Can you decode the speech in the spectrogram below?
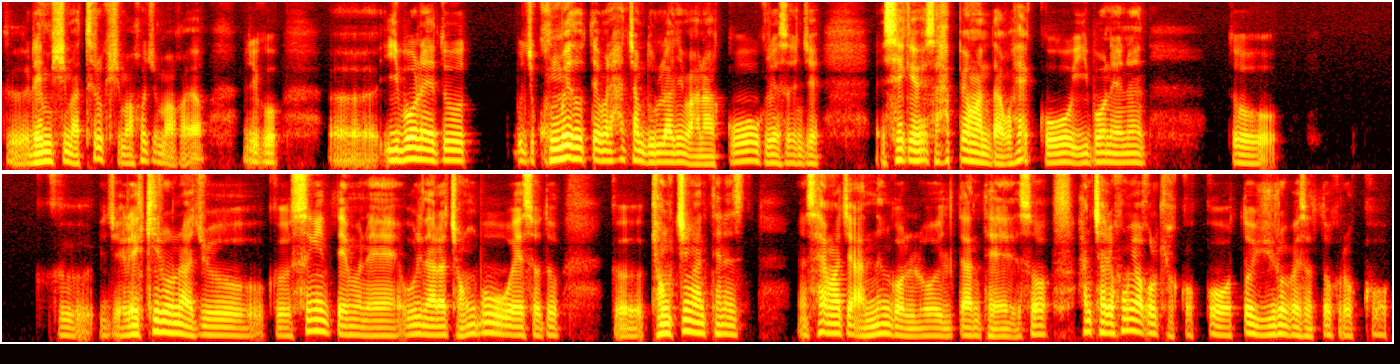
그 램시마 트룩시마 허즈마가요. 그리고 어, 이번에도 이제 공매도 때문에 한참 논란이 많았고 그래서 이제 세계 회사 합병한다고 했고 이번에는 또 그 이제 레키로나주 그 승인 때문에 우리나라 정부에서도 그 경증한테는 사용하지 않는 걸로 일단 돼서 한 차례 홍역을 겪었고 또 유럽에서 또 그렇고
